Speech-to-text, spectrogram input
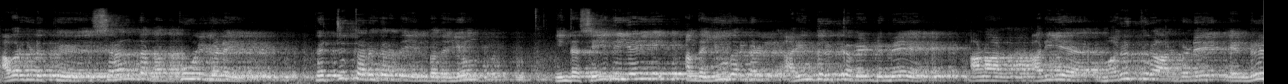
அவர்களுக்கு சிறந்த நற்கூலிகளை பெற்றுத் தருகிறது என்பதையும் இந்த செய்தியை அந்த யூதர்கள் அறிந்திருக்க வேண்டுமே ஆனால் அறிய மறுக்கிறார்களே என்று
